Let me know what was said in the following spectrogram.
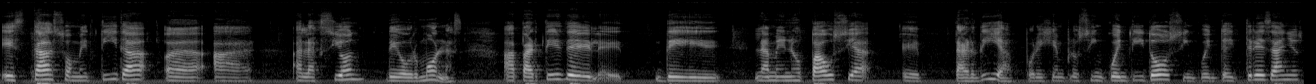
está sometida eh, a, la acción de hormonas. A partir de, la menopausia eh, tardía, por ejemplo, 52, 53 años,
